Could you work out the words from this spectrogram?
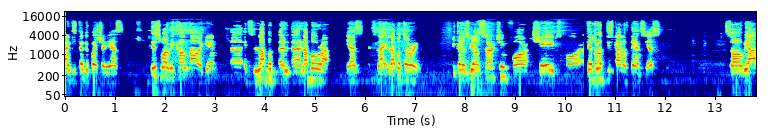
I understand the question. Yes, this is what we call now again. Uh, it's labo- uh, uh, labora. Yes, it's like laboratory because we are searching for shapes for develop this kind of dance. Yes. So we are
